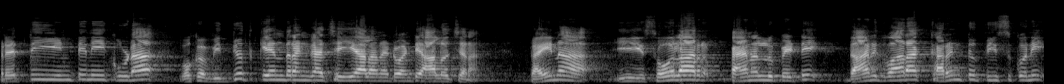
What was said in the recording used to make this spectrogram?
ప్రతి ఇంటిని కూడా ఒక విద్యుత్ కేంద్రంగా చేయాలన్నటువంటి ఆలోచన. పైన ఈ సోలార్ ప్యానెళ్ళు పెట్టి దాని ద్వారా కరెంటు తీసుకొని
